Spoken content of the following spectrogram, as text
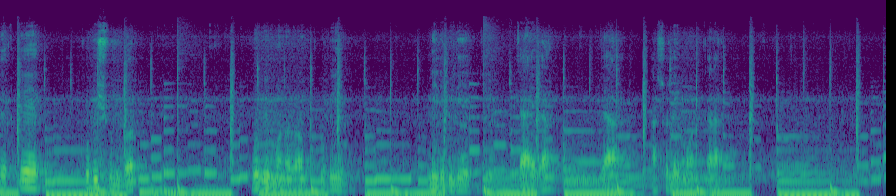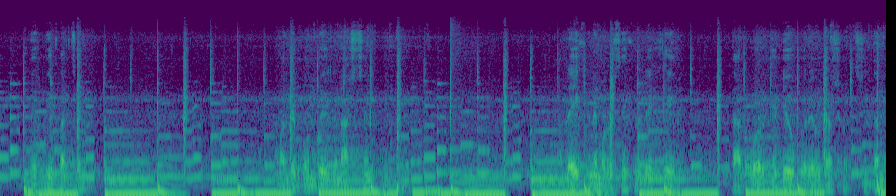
দেখতে খুবই সুন্দর, খুবই মনোরম, খুবই নিরিবিলি একটি জায়গা। যা আসলে মন খারাপ। দেখতে পাচ্ছেন। আমাদের বন্ধু একজন আসছেন। আমরা এখানে মোটরসাইকেল রেখে তারপর হেঁটে উপরে ওঠার সিদ্ধান্ত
